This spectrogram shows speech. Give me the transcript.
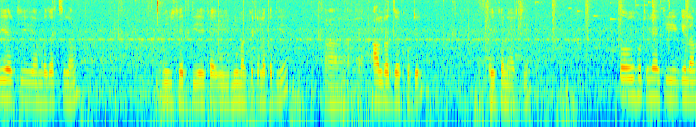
দিয়ে আর কি আমরা যাচ্ছিলাম। নীলক্ষেত দিয়ে এখানে এই নিউ মার্কেট এলাকা দিয়ে আল রাজ্জাক হোটেল, ওইখানে আর কি। তো ওই হোটেলে আর কি গেলাম,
